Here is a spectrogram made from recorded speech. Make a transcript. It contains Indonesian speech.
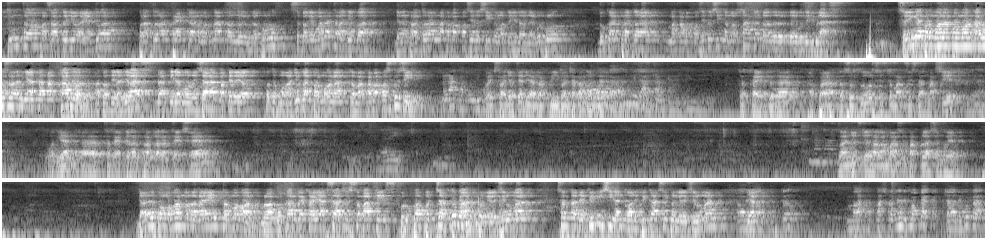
Junto pasal 7 ayat 2 Peraturan PMK nomor 6 tahun 2020 sebagaimana telah diubah dengan Peraturan Mahkamah Konstitusi nomor 7 tahun 2020 bukan Peraturan Mahkamah Konstitusi nomor 1 tahun 2017. Sehingga permohonan pemohon haruslah dinyatakan kabur atau tidak jelas dan tidak memenuhi syarat material untuk mengajukan permohonan ke Mahkamah Konstitusi. Baik selanjutnya dianggap dibacakan yang mulia terkait dengan apa terstruktur, sistematis dan masif. Ya. Kemudian eh, terkait dengan pelanggaran TSN. Lanjut ke halaman 14 yang mulia. Dalil pemohon mengenai termohon melakukan rekayasa sistematis berupa pencantuman pemilih siluman serta definisi dan kualifikasi pemilih siluman Oh yang ya, itu ma maskernya dipakai, jangan dibuka.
